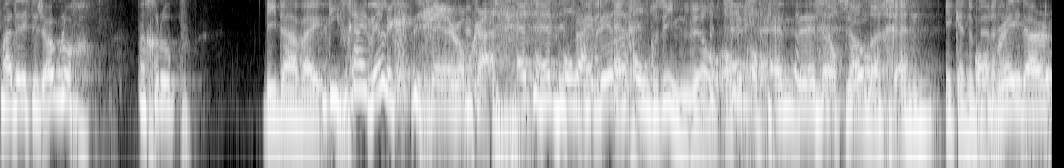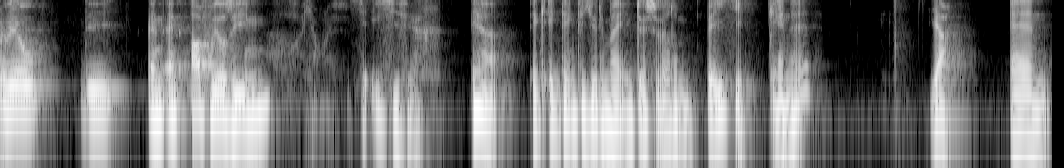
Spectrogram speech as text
Maar er is dus ook nog een groep... Die daarbij... die vrijwillig bergop gaat. en, die onge- vrijwillig- en ongezien wil. Of, of en dat zelfstandig en ik en de berg. off-radar wil... Die, en, en af wil zien. Jeetje zeg. Ja. Ik, ik denk dat jullie mij intussen wel een beetje kennen. Ja, En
